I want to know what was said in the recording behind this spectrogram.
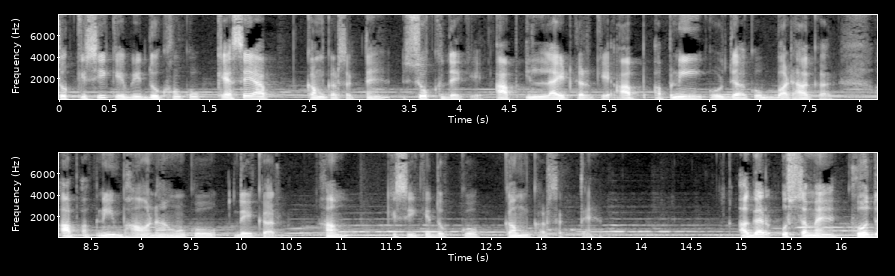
तो किसी के भी दुखों को कैसे आप कम कर सकते हैं? सुख देके, आप इनलाइट करके, आप अपनी ऊर्जा को बढ़ाकर, आप अपनी भावनाओं को देकर हम किसी के दुख को कम कर सकते हैं। अगर उस समय खुद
